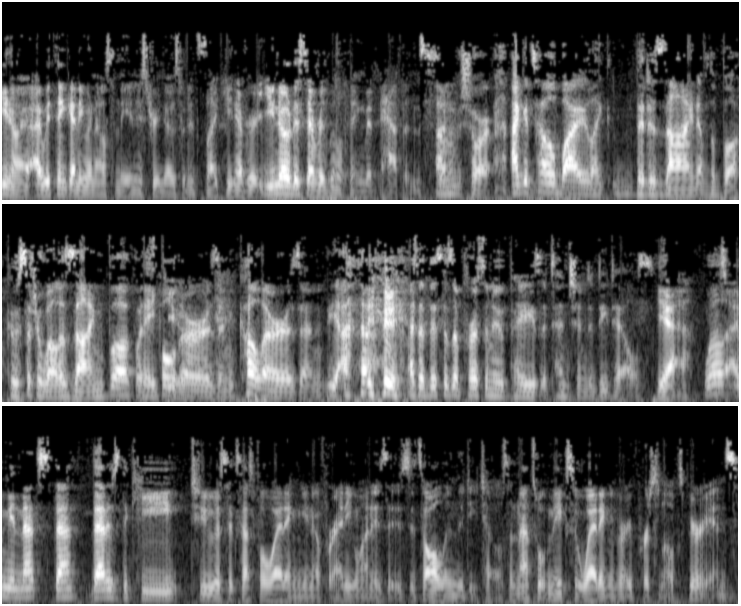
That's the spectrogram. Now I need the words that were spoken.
you know, I, I would think anyone else in the industry knows what it's like. You never you notice every little thing that happens. So. I'm sure. I could tell by like the design of the book. It was such a well-designed book with Thank you. folders and colors and yeah. I said this is a person who pays attention to details. Yeah. Well, I mean, that's that. That is the key to a successful wedding. You know, for anyone, is, is it's all in the details, and that's what makes a wedding a very personal experience.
